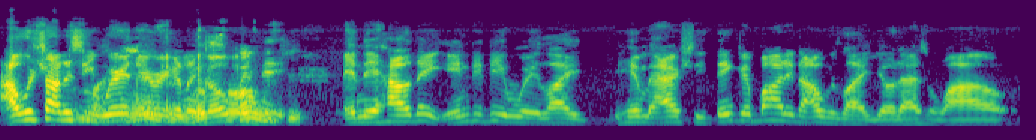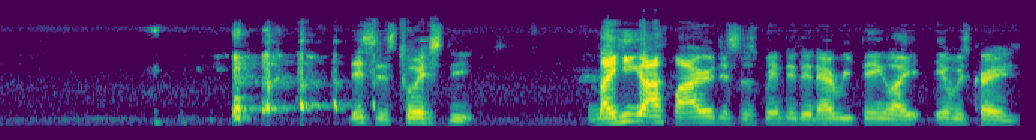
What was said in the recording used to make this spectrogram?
I was trying to see like, where they were gonna go with with it, and then how they ended it with like him actually thinking about it. I was like, yo, that's wild. this is twisted. Like he got fired and suspended and everything. Like it was crazy.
